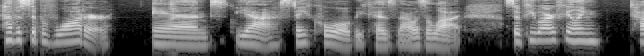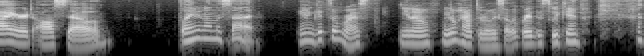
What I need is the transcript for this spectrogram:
have a sip of water and yeah, stay cool because that was a lot. So if you are feeling tired also, blame it on the sun. and get some rest. You know, we don't have to really celebrate this weekend.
